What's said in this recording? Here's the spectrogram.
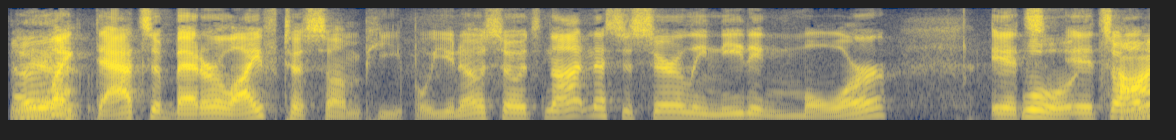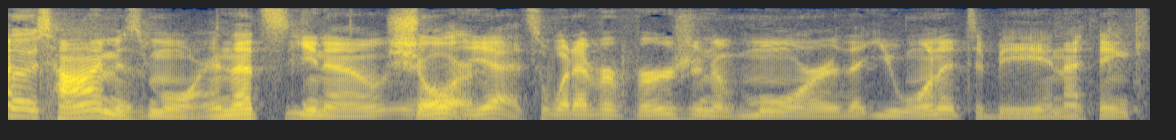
Oh, yeah. Like that's a better life to some people, you know. So it's not necessarily needing more. It's well, it's ti- almost time is more, and that's you know, Sure. yeah, it's whatever version of more that you want it to be, and I think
